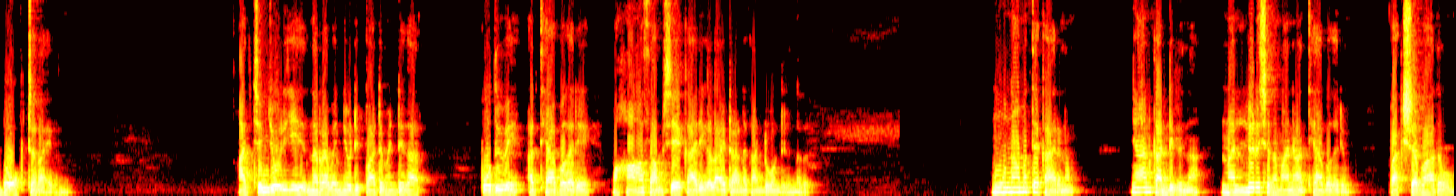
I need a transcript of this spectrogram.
ഡോക്ടറായിരുന്നു. അച്ഛൻ ജോലി ചെയ്തിരുന്ന റവന്യൂ ഡിപ്പാർട്ട്മെന്റുകാർ പൊതുവെ അധ്യാപകരെ മഹാസംശയക്കാരികളായിട്ടാണ് കണ്ടുകൊണ്ടിരുന്നത്. മൂന്നാമത്തെ കാരണം ഞാൻ കണ്ടിരുന്ന നല്ലൊരു ശതമാനം അധ്യാപകരും പക്ഷപാതവും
